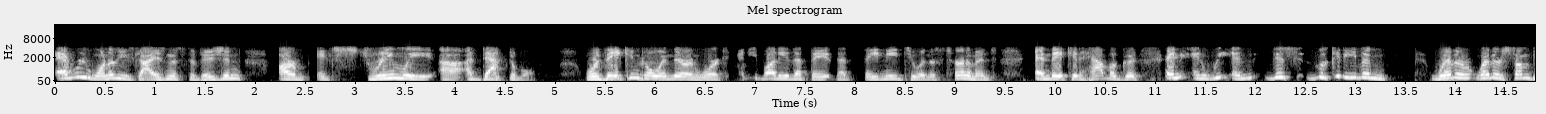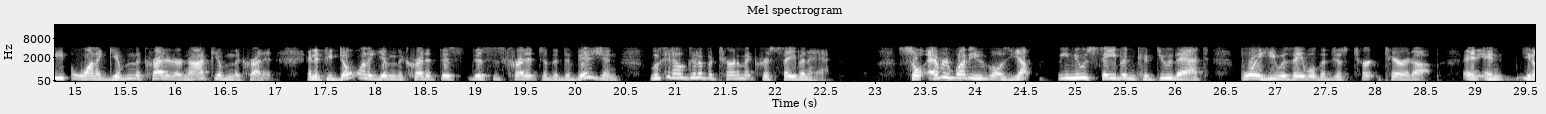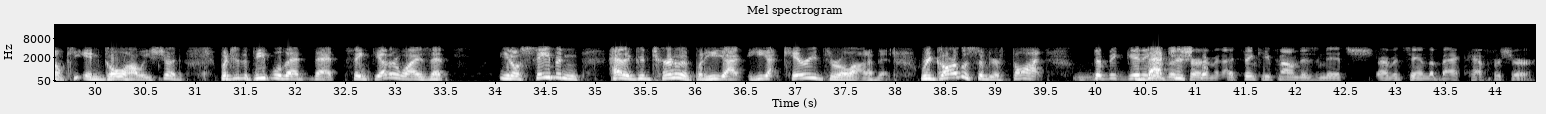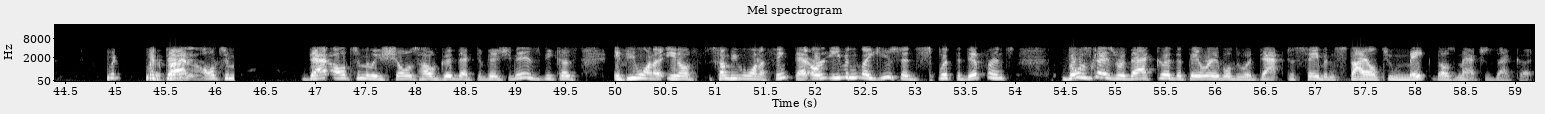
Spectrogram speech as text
every one of these guys in this division are extremely uh, adaptable, where they can go in there and work anybody that they that they need to in this tournament, and they can have a good and and we and this look at even whether whether some people want to give them the credit or not give them the credit. And if you don't want to give them the credit, this this is credit to the division. Look at how good of a tournament Chris Sabin had. So everybody who goes, "Yep, we knew Sabin could do that," boy, he was able to just tear, tear it up and and you know and go how he should. But to the people that that think the otherwise, that you know Sabin had a good tournament, but he got he got carried through a lot of it. Regardless of your thought, The beginning of the tournament, I think he found his niche. I would say in the back half for sure. But but Or that ultimately that ultimately shows how good that division is because if you want to, you know, some people want to think that, or even like you said, split the difference. Those guys were that good that they were able to adapt to Sabin's style to make those matches that good.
